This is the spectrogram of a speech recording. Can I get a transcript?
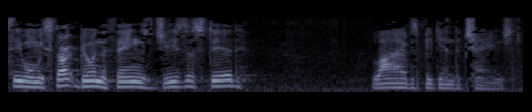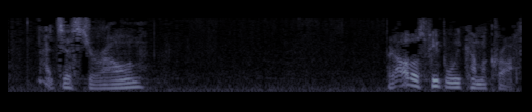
You see, when we start doing the things Jesus did, lives begin to change. Not just your own, but all those people we come across.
